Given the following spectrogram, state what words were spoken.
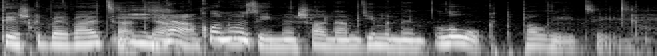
Tieši gribēju vaicāt, jā. Jā. ko nozīmē šādām ģimenēm lūgt palīdzību?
